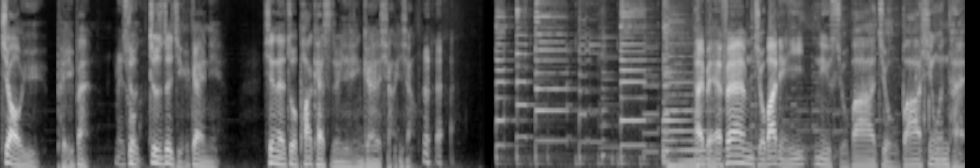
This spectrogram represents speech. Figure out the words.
教育、陪伴，没错，就就是这几个概念。现在做 podcast 的人也应该想一想。台北 FM 九八点一 News 九八九八新闻台，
